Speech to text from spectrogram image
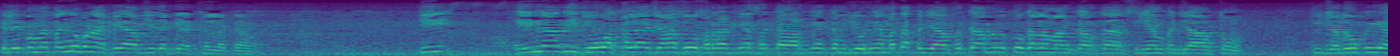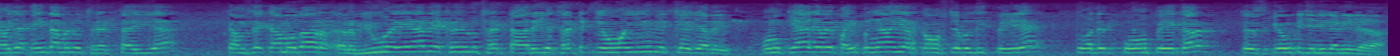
ਕਲਿੱਪ ਮੈਂ ਤਾਈਓ ਬਣਾ ਕੇ ਆਪ ਜੀ ਦੇ ਅੱਗੇ ਰੱਖਣ ਲੱਗਾ ਵਾ। ਕਿ ਇਹਨਾਂ ਦੀ ਜੋ ਅਕਲ ਹੈ ਜਾਂ ਸੋ ਸਾਡੀਆਂ ਸਰਕਾਰ ਦੀਆਂ ਕਮਜ਼ੋਰੀਆਂ, ਮੈਂ ਤਾਂ ਪੰਜਾਬ ਸਰਕਾਰ ਨੂੰ ਇੱਕੋ ਗੱਲ ਮੰਗ ਕਰਦਾ ਸੀਐਮ ਪੰਜਾਬ ਤੋਂ, ਕਿ ਜਦੋਂ ਕੋਈ ਇਹੋ ਜਿਹਾ ਕਹਿੰਦਾ ਮੈਨੂੰ ਥ੍ਰੈਟ ਆਈ ਹੈ, ਕਮ ਸੇ ਕਮ ਉਹਦਾ ਰਿਵਿਊ ਇਹ ਆ ਵੇਖਣੇ ਨੂੰ ਥ੍ਰੈਟ ਆ ਰਹੀ ਹੈ ਥ੍ਰੈਟ ਕਿਉਂ ਆਈ ਇਹ ਵੇਖਿਆ ਜਾਵੇ। ਉਹਨੂੰ ਕਿਹਾ ਜਾਵੇ, ਭਾਈ 50000 ਕਾਂਸਟੇਬਲ ਦੀ ਪੇ ਹੈ, ਤੂੰ ਉਹਦੇ ਕੋਲੋਂ ਪੇ ਕਰ, ਤੇ ਸਿਕਿਉਰਿਟੀ ਜਿੰਨੀ ਲੈਣੀ ਲੈ ਲਾ।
